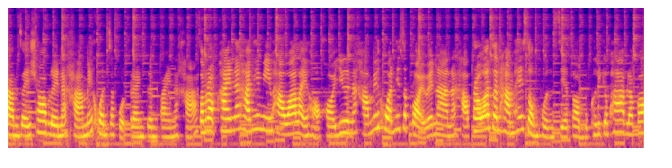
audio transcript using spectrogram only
ตามใจชอบเลยนะคะ ไม่ควรจะกดแรงเกินไปนะคะสำหรับใครนะคะที่มีภาวะไหล่หอคอยื่นนะคะ ไม่ควรที่จะปล่อยไว้นานนะคะ เพราะว่าจะทำให้ส่งผลเสียต่อบุคลิกภาพ แล้วก็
